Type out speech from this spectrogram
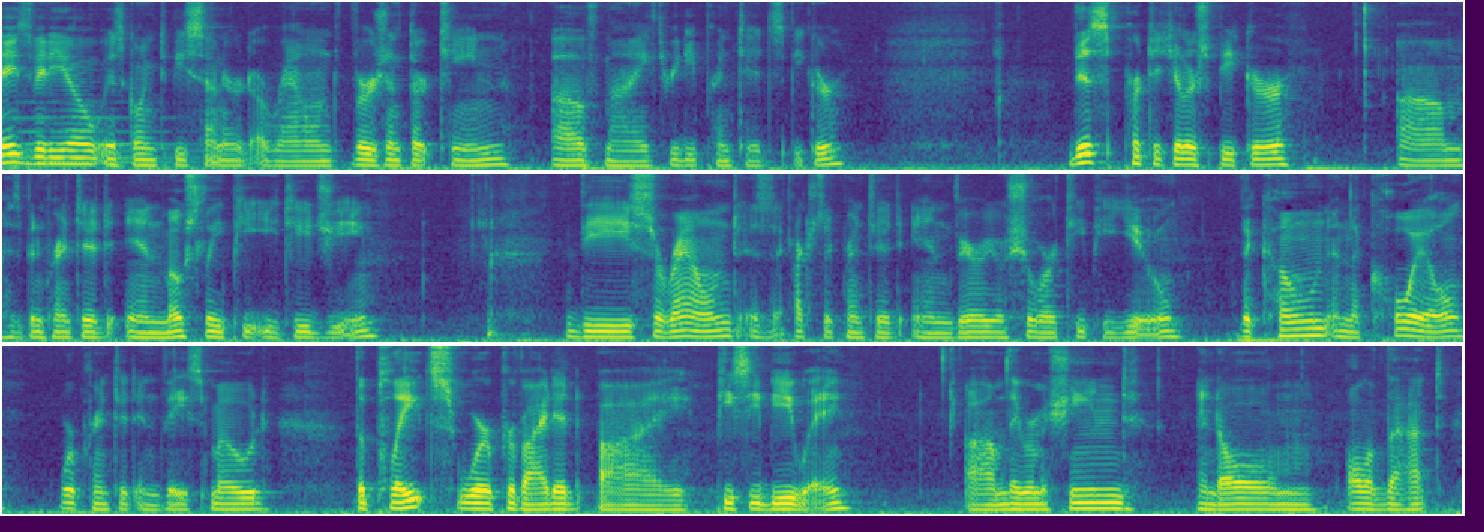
Today's video is going to be centered around version 13 of my 3D printed speaker. This particular speaker um, has been printed in mostly PETG. The surround is actually printed in Varioshore TPU. The cone and the coil were printed in vase mode. The plates were provided by PCBWay. Um, they were machined and all, all of that.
